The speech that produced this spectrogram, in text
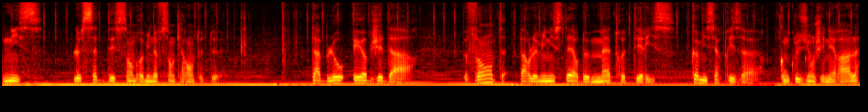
Nice, le 7 décembre 1942 tableaux et objets d'art. Vente par le ministère de Maître Terris, commissaire-priseur. Conclusion générale,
